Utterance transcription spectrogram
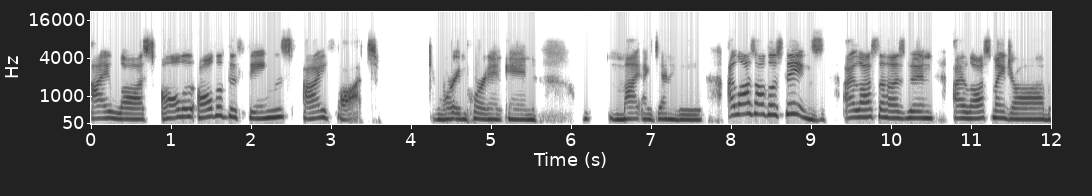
I lost all of all of the things I thought were important in my identity. I lost all those things. I lost the husband. I lost my job.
